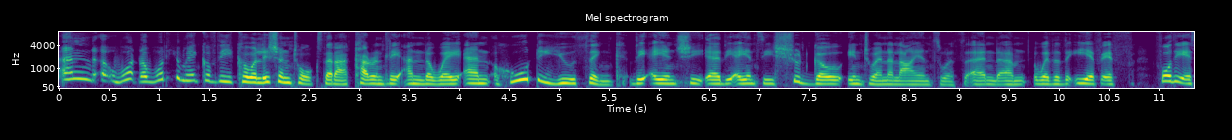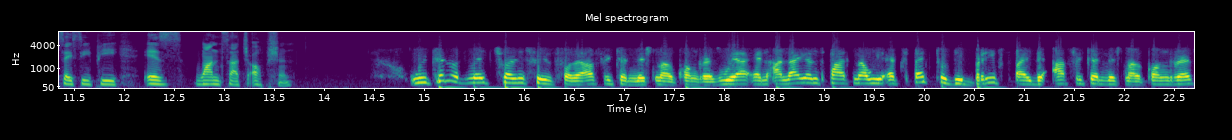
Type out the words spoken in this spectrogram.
And uh, what uh, what do you make of the coalition talks that are currently underway? And who do you think the ANC uh, the ANC should go into an alliance with? And um, whether the EFF for the SACP is one such option? We cannot make choices for the African National Congress. We are an alliance partner. We expect to be briefed by the African National Congress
